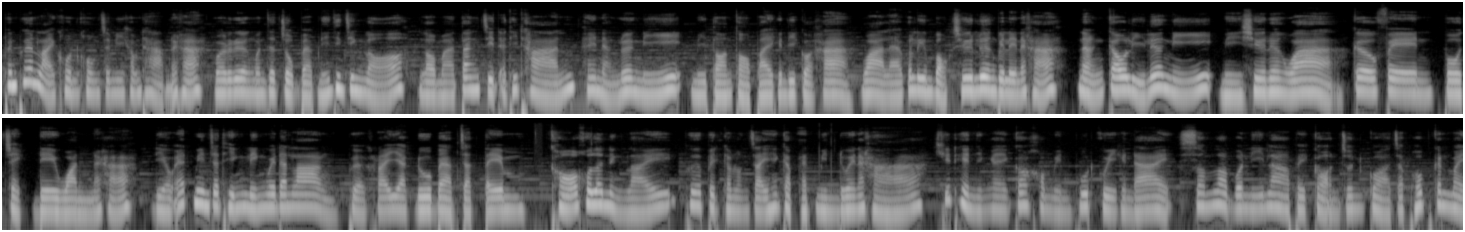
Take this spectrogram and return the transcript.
เพื่อนๆหลายคนคงจะมีคำถามนะคะ ว่าเรื่องมันจะจบแบบนี้จริงๆหรอ เรามาตั้งจิตอธิษฐานให้หนังเรื่องนี้มีตอนต่อไปกันดีกว่าค่ะ ว่าแล้วก็ลืมบอกชื่อเรื่องไปเลยนะคะหนังเกาหลีเรื่องนี้มีชื่อเรื่องว่า Girlfriend Project Day 1นะคะ เดี๋ยวแอดมินจะทิ้งลิงก์ไว้ด้านล่าง เผื่อใครอยากดูแบบจัดเต็ม ขอคนละหนึ่งไลค์เพื่อเป็นกำลังใจให้กับแอดมินด้วยนะคะ คิดเห็นยังไงก็คอมเมนต์พูดคุยกันได้สำหรับวันนี้ลาไปก่อนจนกว่าจะพบกันใหม่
